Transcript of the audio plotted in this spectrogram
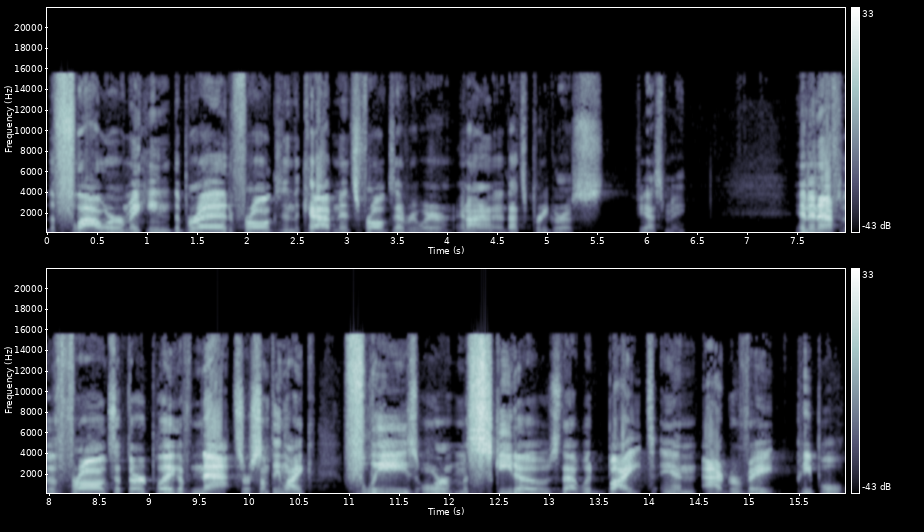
the flour making the bread, frogs in the cabinets, frogs everywhere. And I, that's pretty gross, if you ask me. And then after the frogs, a third plague of gnats or something like fleas or mosquitoes that would bite and aggravate people.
